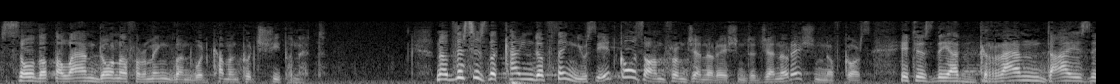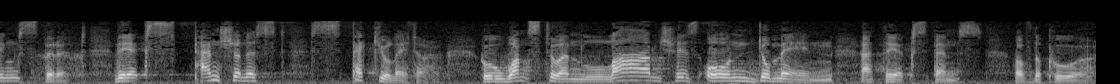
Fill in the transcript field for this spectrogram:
so that the landowner from England would come and put sheep in it. Now, this is the kind of thing, you see, it goes on from generation to generation, of course. It is the aggrandizing spirit, the expansionist speculator who wants to enlarge his own domain at the expense of the poor.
